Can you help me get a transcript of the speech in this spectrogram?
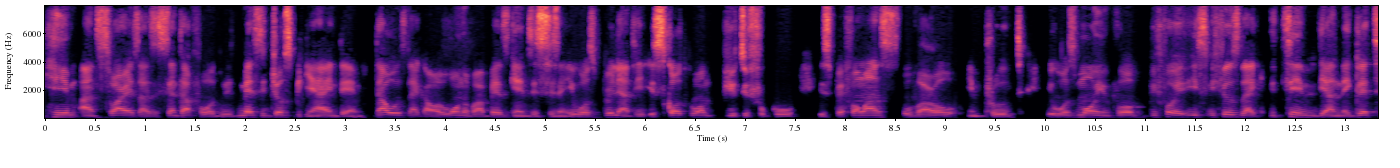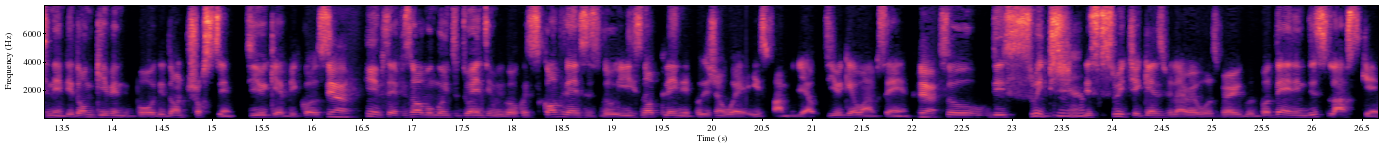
him and Suarez as a centre forward with Messi just behind them, that was like our one of our best games this season. It was brilliant. He, he scored one beautiful goal. His performance overall improved. It was more involved. Before it, it feels like the team they are neglecting him. They don't give him the ball. They don't trust him. Do you get? Because Yeah. he himself is not even going to do anything with ball because his confidence is low. He's not playing in a position where he's familiar. Do you get what I'm saying? Yeah. So this switch, Yeah. the switch against Villarreal was very good. But then in this last game,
